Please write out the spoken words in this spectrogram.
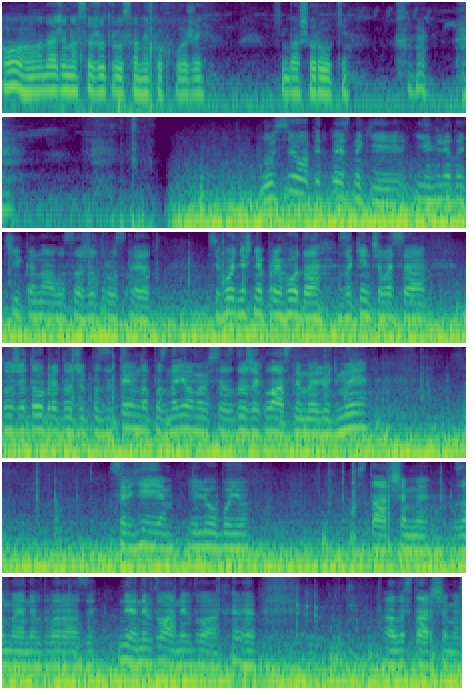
Ого, навіть на сажотруса не похожий. Хіба що руки. Ну все, підписники і глядачі каналу Сажотрус Ед. Сьогоднішня пригода закінчилася дуже добре, дуже позитивно. Познайомився з дуже класними людьми. Сергієм і Любою. Старшими за мене в два рази. Ні, не в два, не в два. Але старшими.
